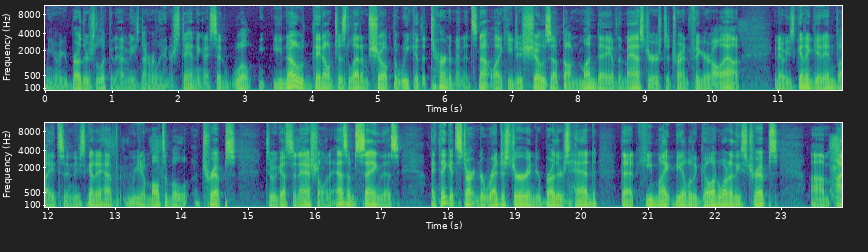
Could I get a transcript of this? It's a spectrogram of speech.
you know your brother's looking at me. He's not really understanding. And I said, "Well, you know they don't just let him show up the week of the tournament. It's not like he just shows up on Monday of the Masters to try and figure it all out. You know he's going to get invites, and he's going to have you know multiple trips to Augusta National. And as I'm saying this, I think it's starting to register in your brother's head that he might be able to go on one of these trips." Um, I,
